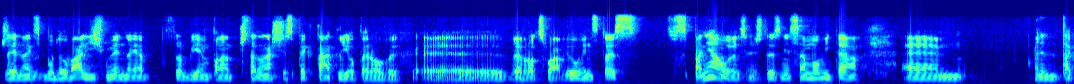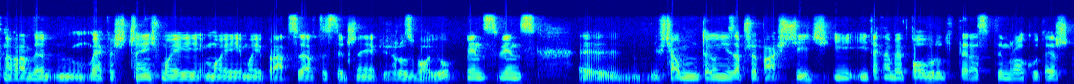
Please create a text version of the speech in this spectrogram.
że jednak zbudowaliśmy, no ja zrobiłem ponad 14 spektakli operowych e, we Wrocławiu, więc to jest wspaniałe, w sensie to jest niesamowita tak naprawdę jakaś część mojej, mojej, mojej pracy artystycznej, jakiegoś rozwoju, więc, więc e, chciałbym tego nie zaprzepaścić i, i tak naprawdę powrót teraz w tym roku też,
